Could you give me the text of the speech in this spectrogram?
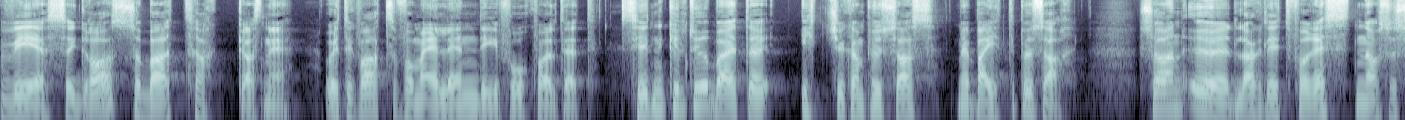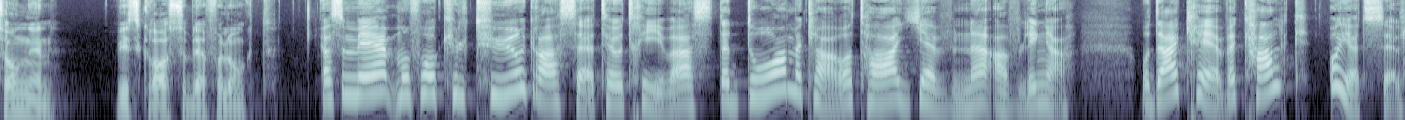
hvese gras som bare trakkes ned. Og etter hvert så får vi elendig fôrkvalitet. Siden kulturbeiter ikke kan pusses med beitepusser, så har han ødelagt litt for resten av sesongen hvis gresset blir for langt. Altså, Vi må få kulturgresset til å trives. Det er da vi klarer å ta jevne avlinger. Og det krever kalk og gjødsel.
